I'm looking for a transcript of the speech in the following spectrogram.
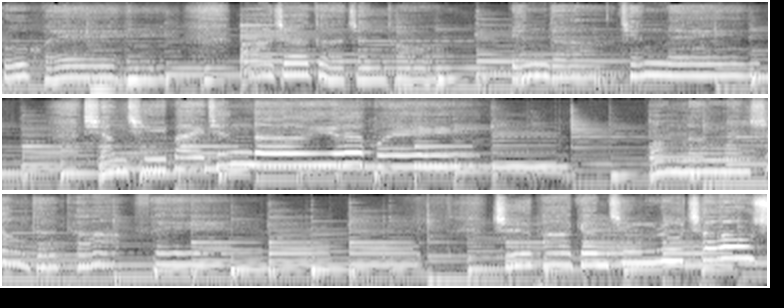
不会把这个枕头变得甜美？想起白天的约会，忘了晚上的咖啡，只怕感情如潮水。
